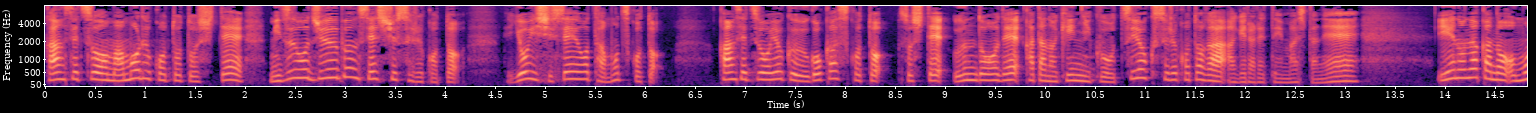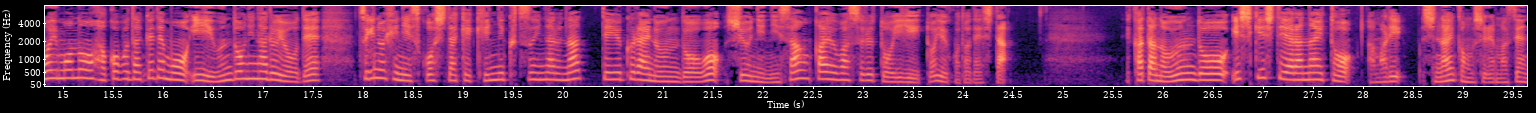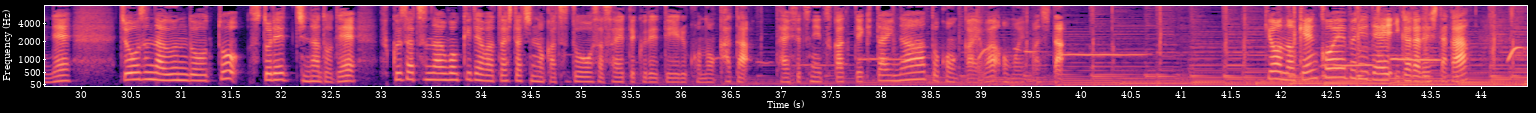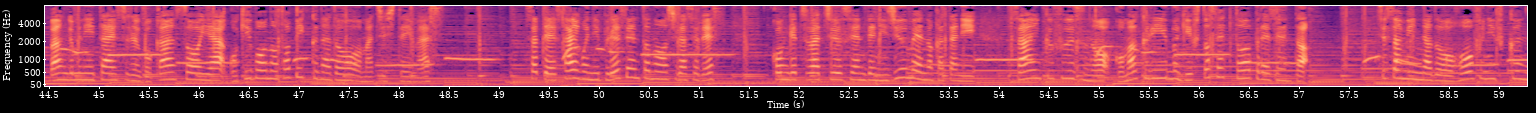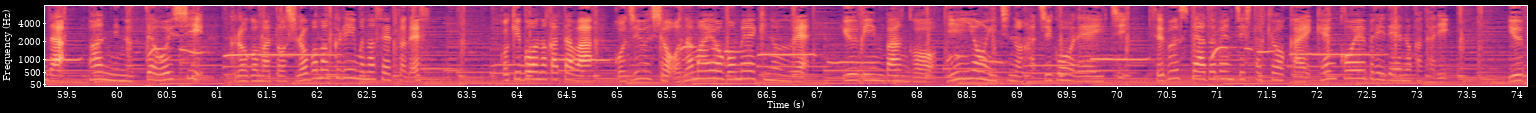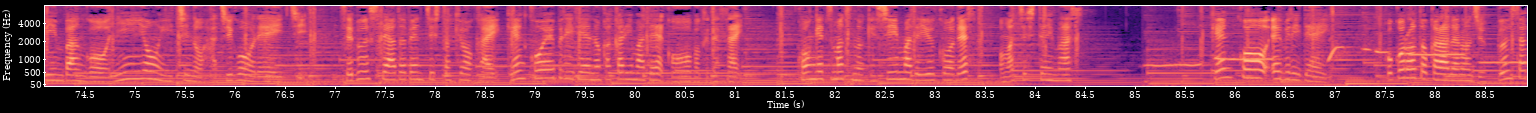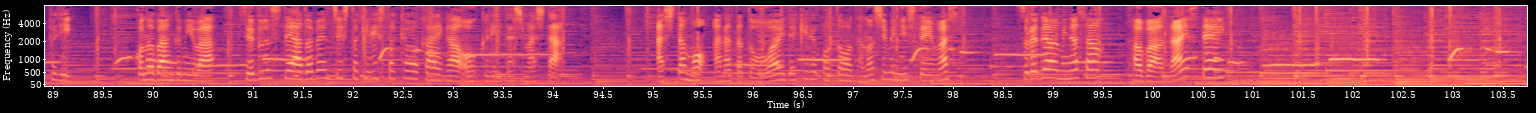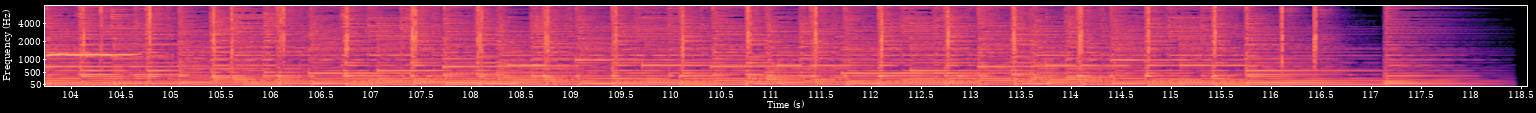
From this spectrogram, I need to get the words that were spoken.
関節を守ることとして水を十分摂取すること。良い姿勢を保つこと関節をよく動かすこと、そして運動で肩の筋肉を強くすることが挙げられていましたね。家の中の重いものを運ぶだけでもいい運動になるようで、次の日に少しだけ筋肉痛になるなっていうくらいの運動を週に2、3回はするといいということでした。肩の運動を意識してやらないとあまりしないかもしれませんね。上手な運動とストレッチなどで複雑な動きで私たちの活動を支えてくれているこの肩、大切に使っていきたいなと今回は思いました。今日の健康エブリデイいかがでしたか？番組に対するご感想やご希望のトピックなどをお待ちしています。さて最後にプレゼントのお知らせです。今月は抽選で20名の方にサンイクフーズのごまクリームギフトセットをプレゼント。セサミンなどを豊富に含んだパンに塗って美味しい黒ごまと白ごまクリームのセットです。ご希望の方はご住所お名前をご明記の上郵便番号241-8501セブンス・テ・アドベンチスト協会健康エブリデイの係郵便番号241-8501セブンス・テ・アドベンチスト協会健康エブリデイの係までご応募ください。今月末の消印まで有効です。お待ちしています。健康エブリデイ。心と体の10分サプリ。この番組はセブンス・デ・アドベンチスト・キリスト教会がお送りいたしました。明日もあなたとお会いできることを楽しみにしています。それでは皆さん Have a nice day!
